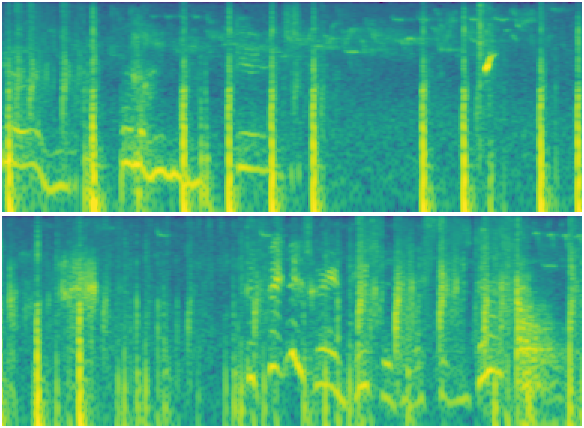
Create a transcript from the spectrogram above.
The fitness grand pieces is this.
